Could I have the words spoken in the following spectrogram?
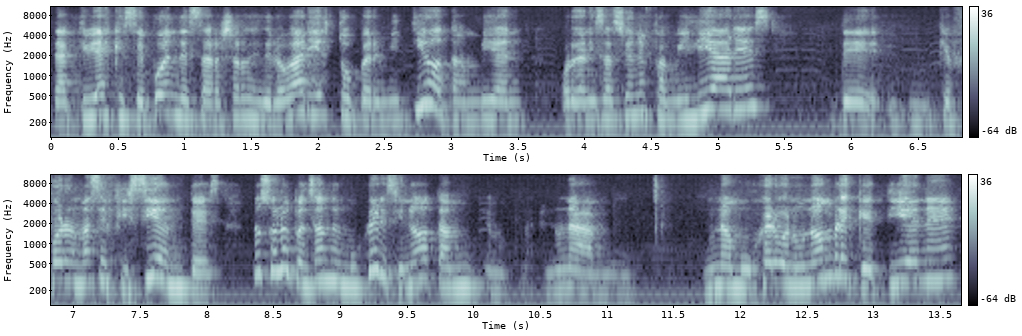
de actividades que se pueden desarrollar desde el hogar y esto permitió también organizaciones familiares de, que fueron más eficientes, no solo pensando en mujeres, sino también en una una mujer o en un hombre que tiene,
